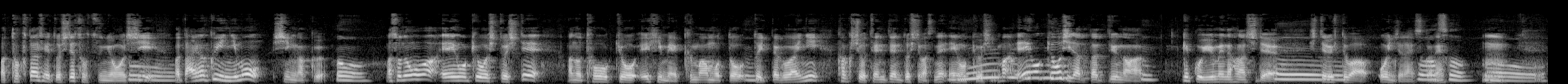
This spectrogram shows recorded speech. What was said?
まあ、特待生として卒業し、まあ、大学院にも進学。うん。まあ、その後は英語教師として、あの、東京、愛媛、熊本といった具合に各地を転々としてますね、英語教師。まあ、英語教師だったっていうのは結構有名な話で、うん知ってる人は多いんじゃないですかね。うん。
